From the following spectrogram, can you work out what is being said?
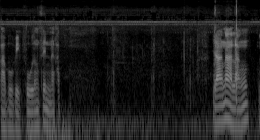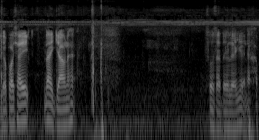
คาบูบิกฟูทั้งเส้นนะครับยางหน้าหลังเหลือพอใช้ได้อีกยาวนะฮะ โซสัตว์เหลือเยอะนะครับ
